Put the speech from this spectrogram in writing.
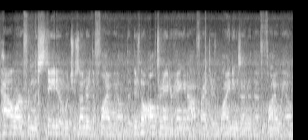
power from the stator, which is under the flywheel. There's no alternator hanging off, right? There's windings under the flywheel.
